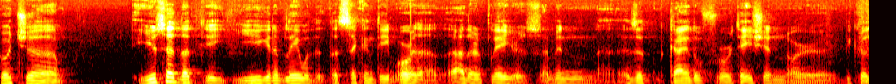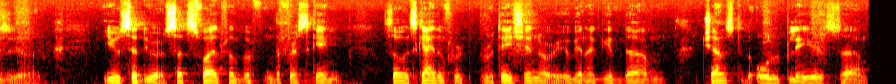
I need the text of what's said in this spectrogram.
Coach, uh, you said that you're going to play with the- second team or the the other players. I mean, uh, is it kind of rotation or because uh, you said you are satisfied from the, first game? So it's kind of rotation or you're going to give the um, chance to the old players um,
